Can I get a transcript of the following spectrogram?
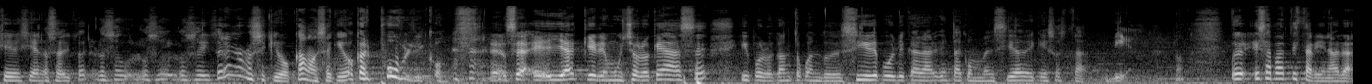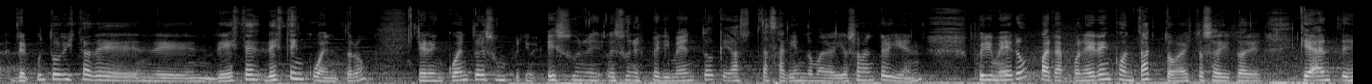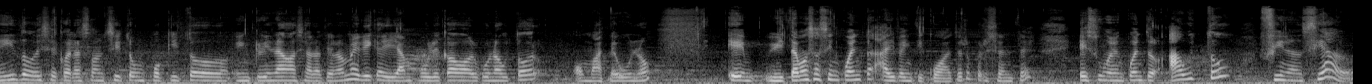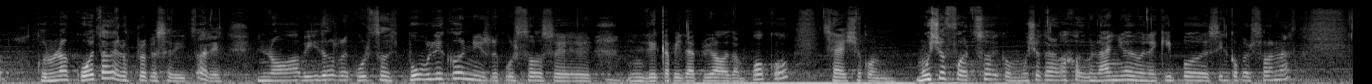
que decían los editores, los, editores no nos equivocamos, se equivoca el público. o sea, ella quiere mucho lo que hace y por lo tanto cuando decide publicar a alguien está convencida de que eso está bien. ¿no? esa parte está bien. Ahora, del punto de vista de, este, de este encuentro, El encuentro es un, es un, es un experimento que está saliendo maravillosamente bien. Primero, para poner en contacto a estos editores que han tenido ese corazoncito un poquito inclinado hacia Latinoamérica y han publicado algún autor o más de uno invitamos a 50, hay 24 presentes. Es un encuentro autofinanciado con una cuota de los propios editores. No ha habido recursos públicos ni recursos eh, de capital privado tampoco. Se ha hecho con mucho esfuerzo y con mucho trabajo de un año de un equipo de cinco personas,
